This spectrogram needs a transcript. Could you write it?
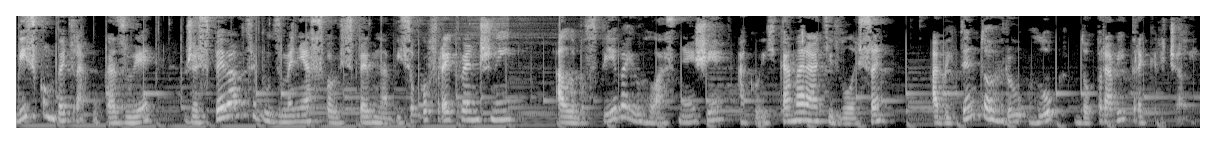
Výskum Petra ukazuje, že spevavce buď zmenia svoj spev na vysokofrekvenčný, alebo spievajú hlasnejšie ako ich kamaráti v lese, aby tento hru hluk dopravy prekričali.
